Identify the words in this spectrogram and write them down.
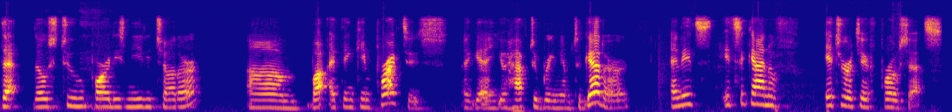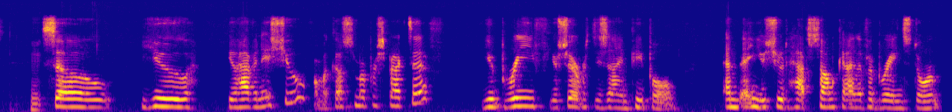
that those two parties need each other, um, but I think in practice, again, you have to bring them together, and it's it's a kind of iterative process. Mm. So you you have an issue from a customer perspective, you brief your service design people, and then you should have some kind of a brainstorm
